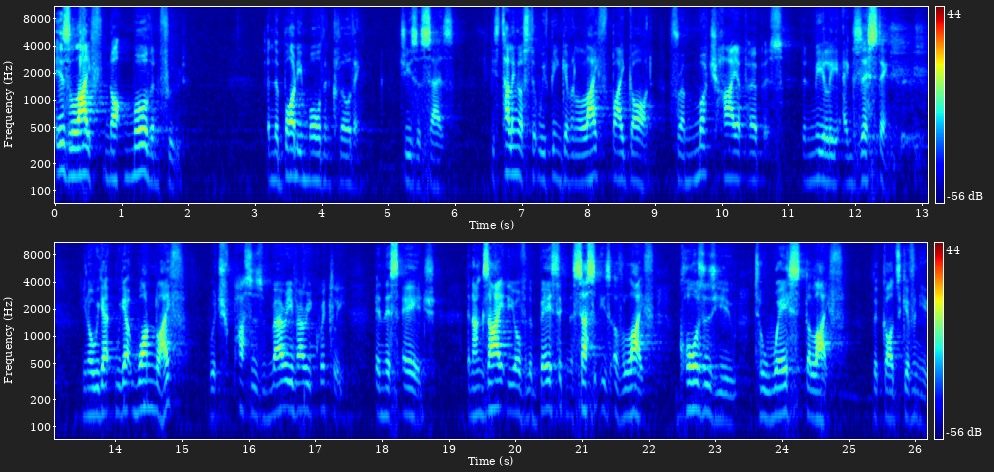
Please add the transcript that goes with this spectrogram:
Is life not more than food? And the body more than clothing, Jesus says. He's telling us that we've been given life by God for a much higher purpose than merely existing. You know, we get, we get one life, which passes very, very quickly in this age. And anxiety over the basic necessities of life causes you to waste the life that God's given you.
